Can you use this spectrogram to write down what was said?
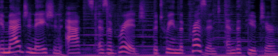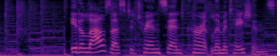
Imagination acts as a bridge between the present and the future. It allows us to transcend current limitations,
